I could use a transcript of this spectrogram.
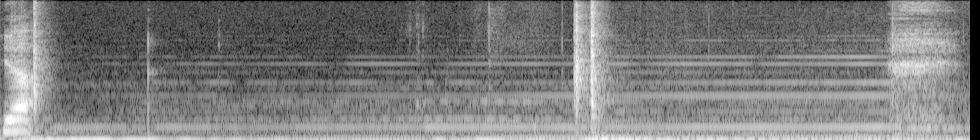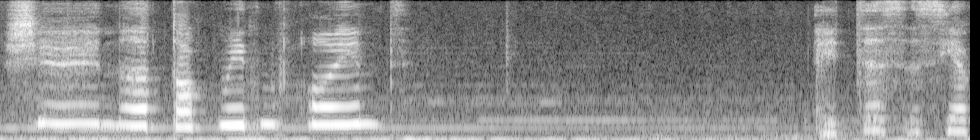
Ja. Schön, hat Doc mit dem Freund. Ey, das ist ja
